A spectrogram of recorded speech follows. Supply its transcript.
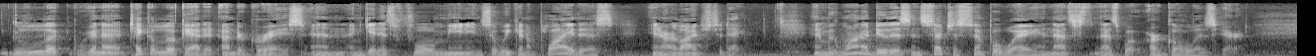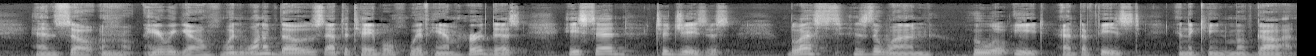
look we're going to take a look at it under grace and and get its full meaning so we can apply this in our lives today and we want to do this in such a simple way and that's that's what our goal is here and so here we go. When one of those at the table with him heard this, he said to Jesus, Blessed is the one who will eat at the feast in the kingdom of God.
